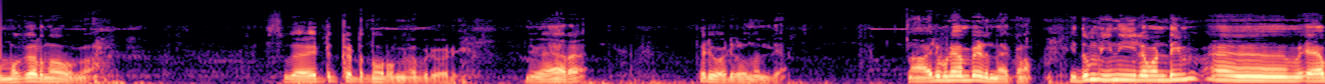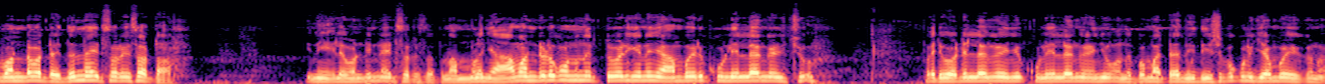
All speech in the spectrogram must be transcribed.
നമുക്ക് കിടന്ന് ഉറങ്ങുക. സുഖമായിട്ട് കിടന്ന് ഉറങ്ങുക പരിപാടി. ഇനി വേറെ പരിപാടികളൊന്നുമില്ല. നാല് മണിയാകുമ്പോൾ എഴുന്നേക്കണം. ഇതും ഈ നീലവണ്ടിയും വണ്ട പറ്റ ഇതും നൈറ്റ് സർവീസ് ആട്ടോ? ഈ നീലവണ്ടി നൈറ്റ് സർവീസ് അപ്പോൾ നമ്മൾ ഞാൻ വണ്ടിയുടെ കൊണ്ടുവന്ന് ഇട്ട് വഴിക്കാൻ ഞാൻ പോയി ഒരു കുളിയെല്ലാം കഴിച്ചു. പരിപാടിയെല്ലാം കഴിഞ്ഞ് കുളിയെല്ലാം കഴിഞ്ഞ് വന്നു. ഇപ്പോൾ മറ്റേ നിതീഷ് ഇപ്പോൾ കുളിക്കാൻ പോയേക്കണ്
